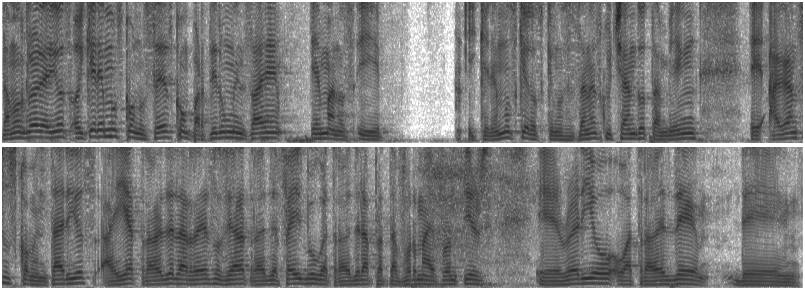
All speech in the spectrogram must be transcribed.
damos gloria a Dios. Hoy queremos con ustedes compartir un mensaje, hermanos, y queremos que los que nos están escuchando también eh, hagan sus comentarios ahí a través de las redes sociales, a través de Facebook, a través de la plataforma de Frontiers eh, Radio o a través de, de-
